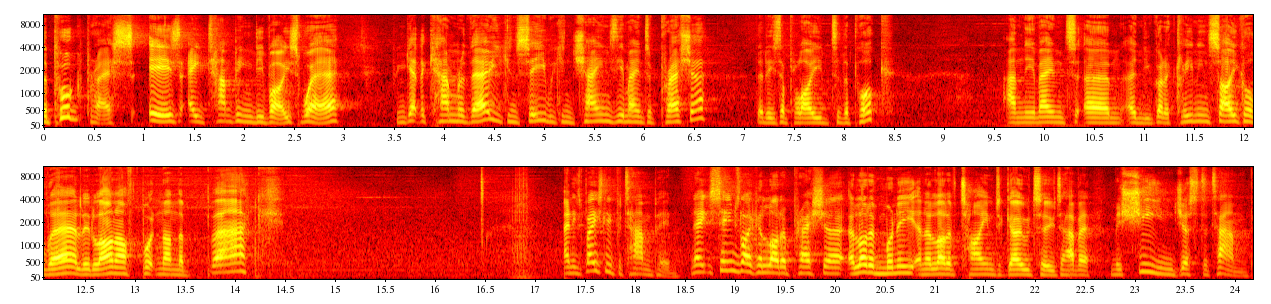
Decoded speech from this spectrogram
The Puqpress is a tamping device where, you can get the camera there, you can see we can change the amount of pressure that is applied to the puck and the amount, um, and you've got a cleaning cycle there, a little on off button on the back. And it's basically for tamping. Now, it seems like a lot of pressure, a lot of money, and a lot of time to go to to have a machine just to tamp.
